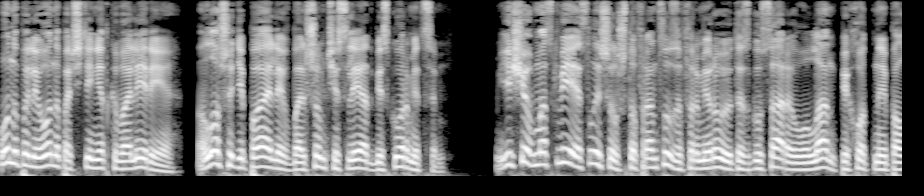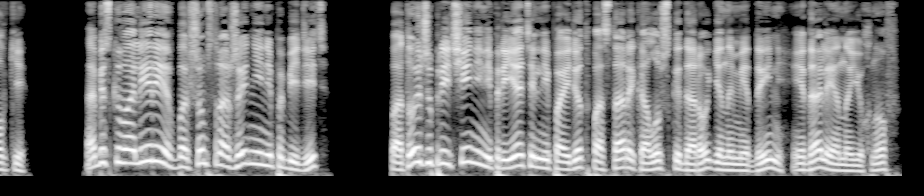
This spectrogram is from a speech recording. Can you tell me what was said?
У Наполеона почти нет кавалерии, лошади пали в большом числе от бескормицы. Еще в Москве я слышал, что французы формируют из гусары улан пехотные полки. А без кавалерии в большом сражении не победить. По той же причине неприятель не пойдет по старой Калужской дороге на Медынь и далее на Юхнов.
